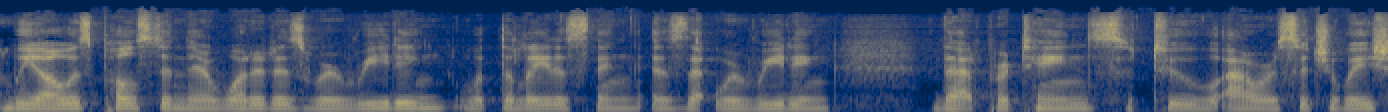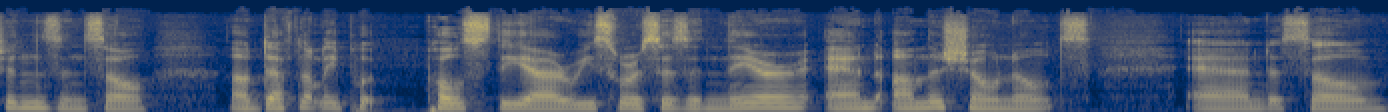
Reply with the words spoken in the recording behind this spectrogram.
we always post in there what it is we're reading, what the latest thing is that we're reading that pertains to our situations. And so I'll definitely put post the uh, resources in there and on the show notes. And so,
